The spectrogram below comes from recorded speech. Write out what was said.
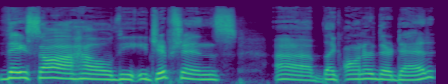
they saw how the Egyptians uh like honored their dead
